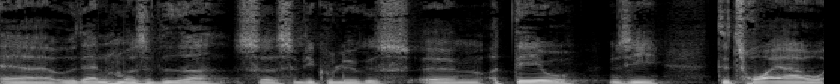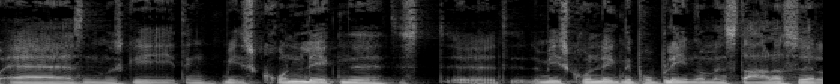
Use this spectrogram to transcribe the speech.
øh, uddanne dem og så videre, så, så vi kunne lykkes. Øhm, og det er jo, man sige, det tror jeg jo er sådan måske den mest grundlæggende, det, øh, det mest grundlæggende problem, når man starter selv,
